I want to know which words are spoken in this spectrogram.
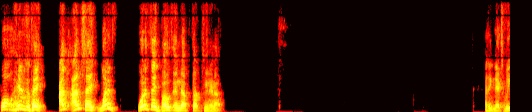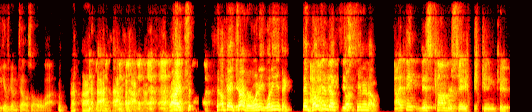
well, here's the thing. I'm I'm saying, what if what if they both end up 13 and oh? 0? I think next weekend's going to tell us a whole lot. All right. Tr- okay, Trevor, what do you what do you think? They both I end up 13 and oh. 0. I think this conversation could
